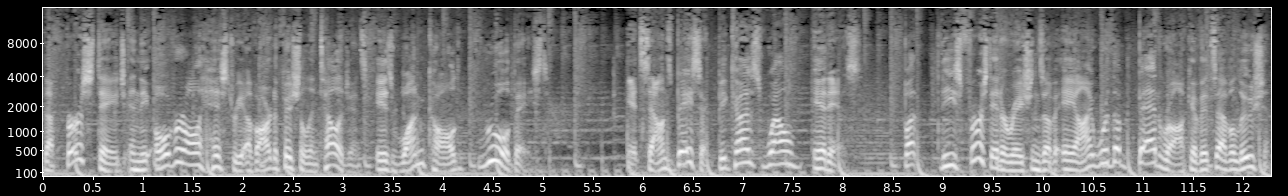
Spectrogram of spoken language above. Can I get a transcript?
The first stage in the overall history of artificial intelligence is one called rule based. It sounds basic because, well, it is. But these first iterations of AI were the bedrock of its evolution.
